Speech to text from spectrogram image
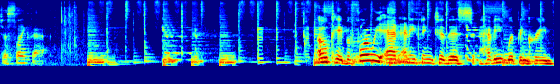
Just like that. Okay, before we add anything to this heavy whipping cream,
